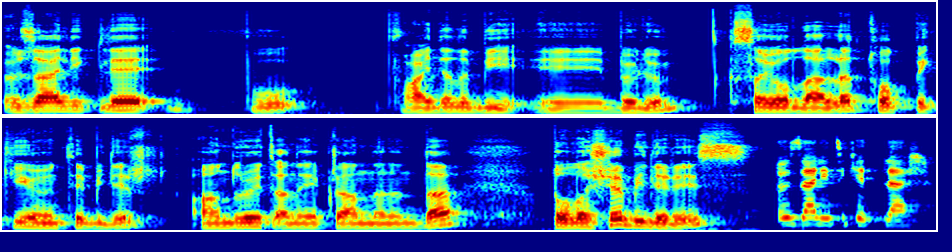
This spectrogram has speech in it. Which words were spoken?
özellikle bu faydalı bir e, bölüm. Kısa yollarla TalkBack'i yönetebilir. Android ana ekranlarında dolaşabiliriz. Özel etiketler.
